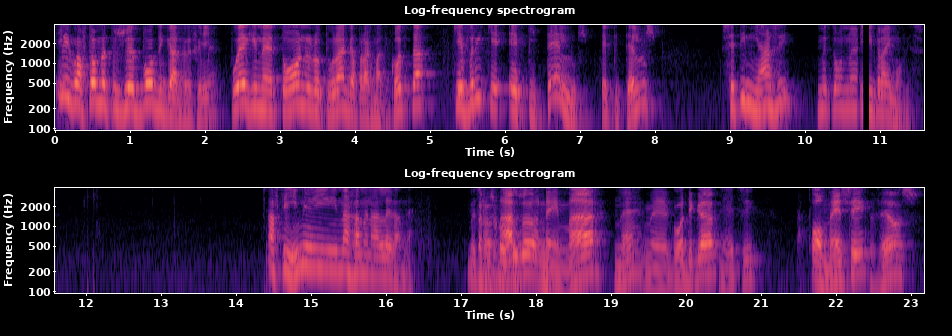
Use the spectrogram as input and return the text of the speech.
λίγο αυτό με τους ε, bodyguard ρε φίλε, που έγινε το όνειρο του Ράγκα πραγματικότητα και βρήκε επιτέλους, επιτέλους, σε τι μοιάζει με τον ε, Ιμπραήμοβιτς. Αυτή είναι η να είχαμε να λέγαμε. Με τους φουσκωτούς. Ρονάλντο, Νεϊμάρ, Ναι. με bodyguard. Έτσι. Ο Μέση, Βεβαίως.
